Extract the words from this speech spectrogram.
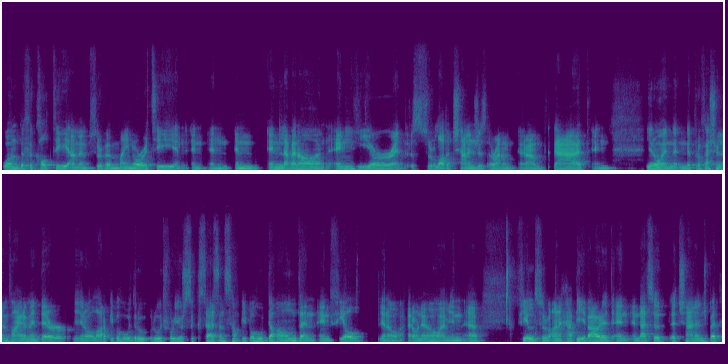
one difficulty. I'm a sort of a minority in, in, in, in, in Lebanon and here, and there's sort of a lot of challenges around, around that. And, you know, in, in, the professional environment, there are, you know, a lot of people who would root for your success and some people who don't and, and feel, you know, I don't know. I mean, uh, feel sort of unhappy about it. And, and that's a, a challenge. But,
